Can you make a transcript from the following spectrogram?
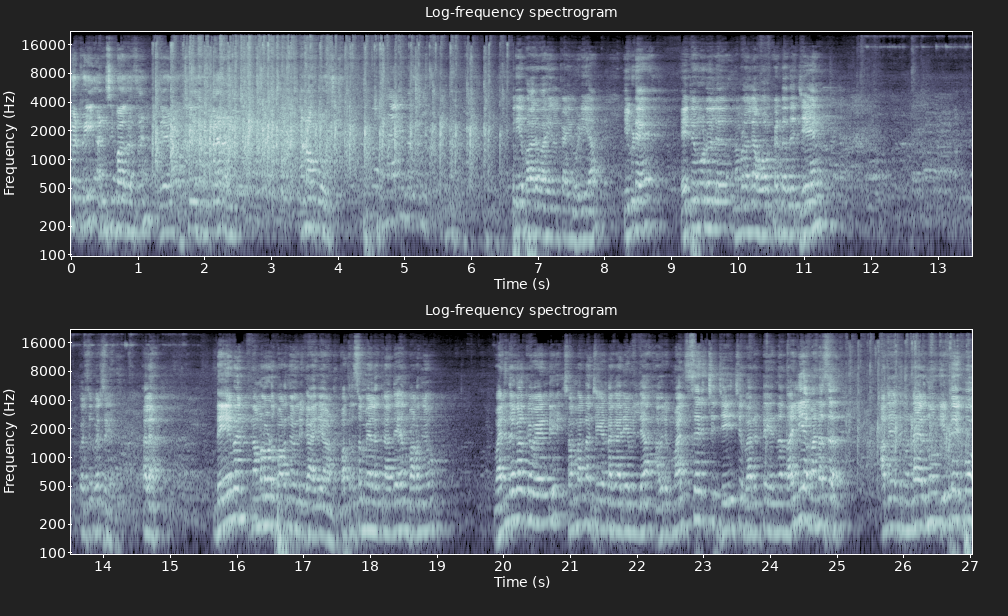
Secretary Ansiba Hassan, there she is there and unopposed. ഭാരവാഹികൾക്കായി ഒഴിയ. ഇവിടെ ഏറ്റവും കൂടുതൽ നമ്മളെല്ലാം ഓർക്കേണ്ടത് ജയൻ. അല്ല ദേവൻ നമ്മളോട് പറഞ്ഞ ഒരു കാര്യമാണ്. പത്രസമ്മേളനത്തിൽ അദ്ദേഹം പറഞ്ഞു വനിതകൾക്ക് വേണ്ടി സംവരണം ചെയ്യേണ്ട കാര്യമില്ല. അവർ മത്സരിച്ച് ജയിച്ച് വരട്ടെ എന്ന വലിയ മനസ്സ് അദ്ദേഹത്തിന് ഉണ്ടായിരുന്നു. ഇവിടെ ഇപ്പോ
